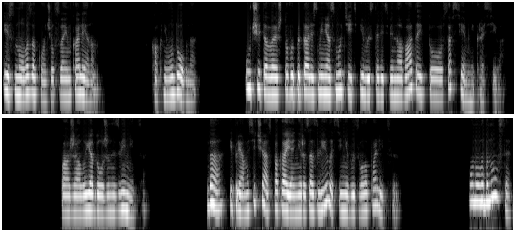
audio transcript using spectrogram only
и снова закончил своим коленом. Как неудобно. Учитывая, что вы пытались меня смутить и выставить виноватой, то совсем некрасиво. Пожалуй, я должен извиниться. Да, и прямо сейчас, пока я не разозлилась и не вызвала полицию. Он улыбнулся,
